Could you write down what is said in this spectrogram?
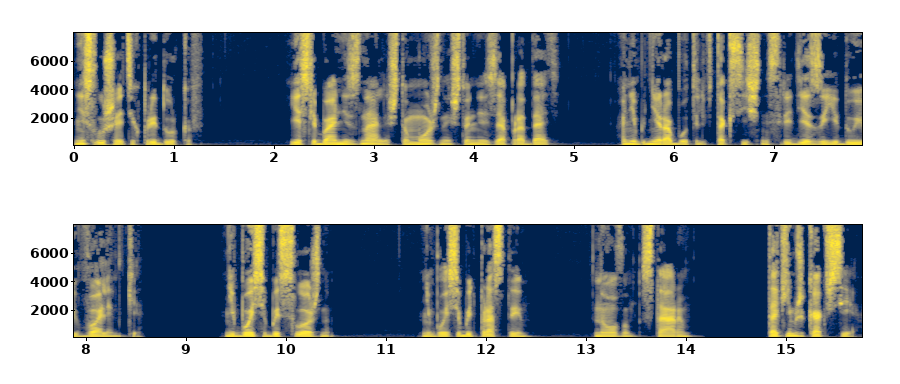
Не слушай этих придурков. Если бы они знали, что можно и что нельзя продать, они бы не работали в токсичной среде за еду и валенки. Не бойся быть сложным. Не бойся быть простым, новым, старым, таким же, как все.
